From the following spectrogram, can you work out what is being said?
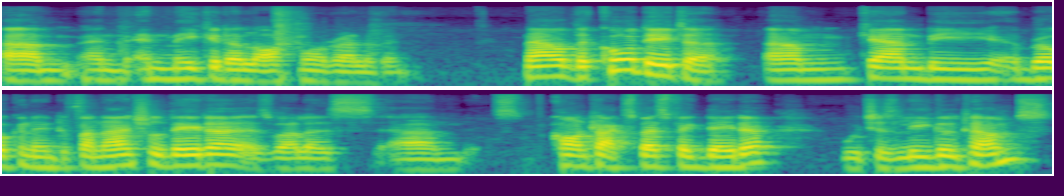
um, and, and make it a lot more relevant. Now, the core data um, can be broken into financial data as well as um, contract-specific data, which is legal terms.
